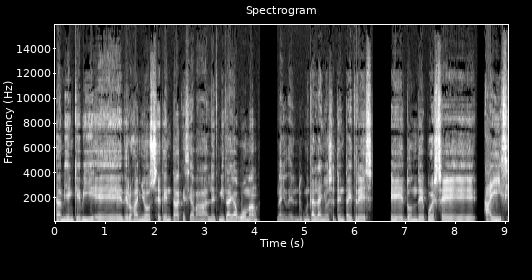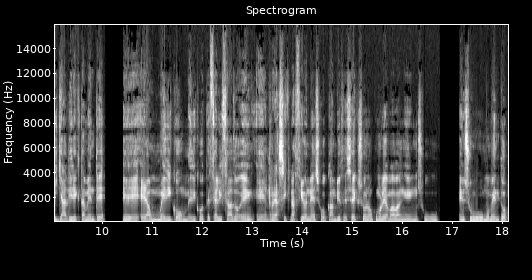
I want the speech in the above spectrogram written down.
también que vi eh, de los años 70, que se llama Let Me Die a Woman, un año del documental del año 73, eh, donde pues eh, ahí sí ya directamente era un médico, un médico especializado en, reasignaciones o cambios de sexo, ¿no? Como le llamaban en su, en su momento,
